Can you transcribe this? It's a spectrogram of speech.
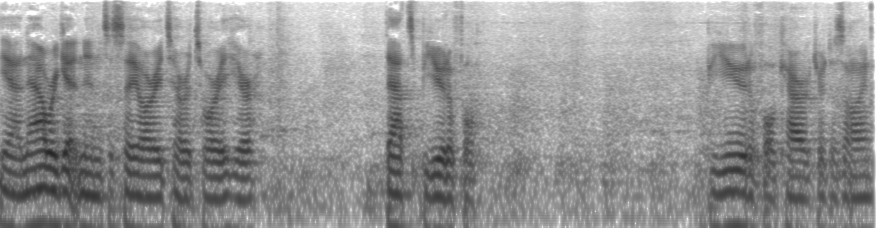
Yeah, now we're getting into Saori territory here. That's beautiful. Beautiful character design.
